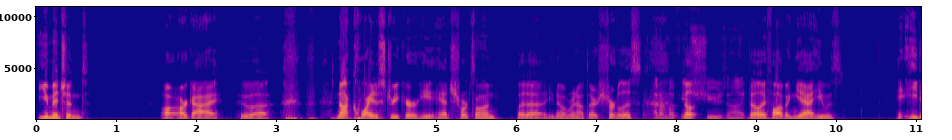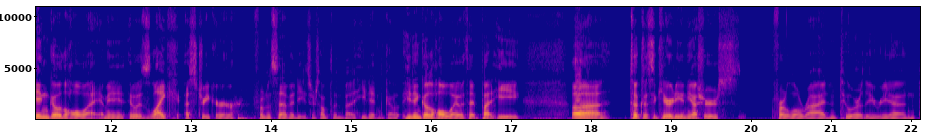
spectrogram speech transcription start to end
you mentioned our, our guy who, uh, not quite a streaker. He had shorts on, but uh, you know, ran out there shirtless, I don't know if he has shoes on. Belly flopping. Yeah, he was. He, he didn't go the whole way. I mean, it was like a streaker from the '70s or something, but he didn't go. He didn't go the whole way with it. But he uh, took the security and the ushers for a little ride and tour of the arena, and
